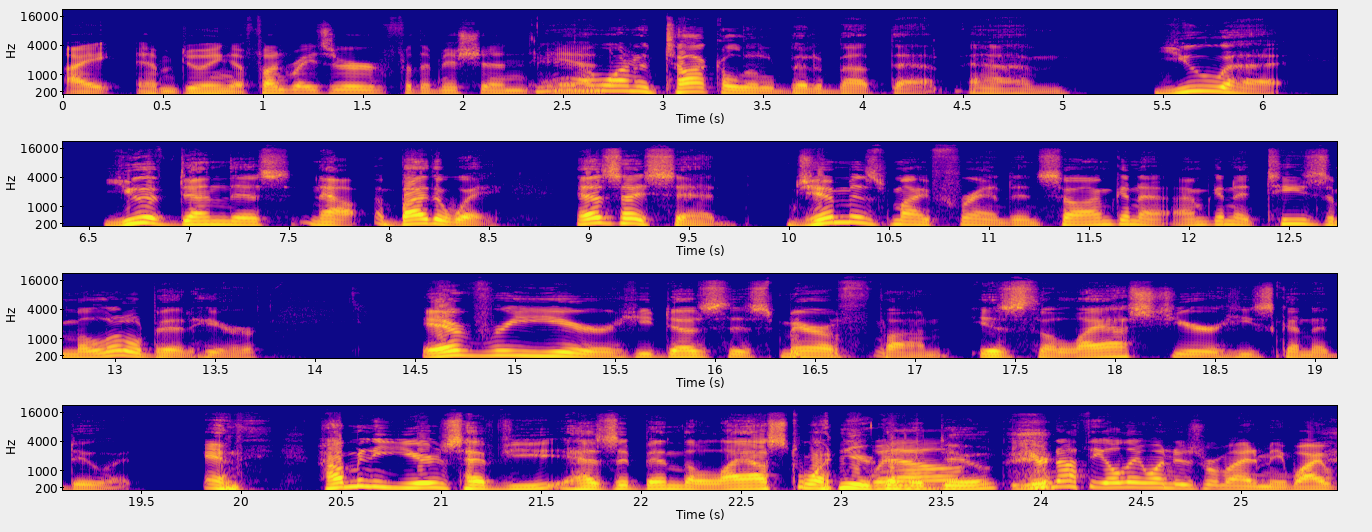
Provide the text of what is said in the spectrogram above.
I am doing a fundraiser for the mission. Yeah, I want to talk a little bit about that. Um, you uh, you have done this now. By the way, as I said, Jim is my friend, and so I'm gonna I'm gonna tease him a little bit here. Every year he does this marathon is the last year he's going to do it. And how many years have you has it been the last one you're well, going to do? You're not the only one who's reminded me. Why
